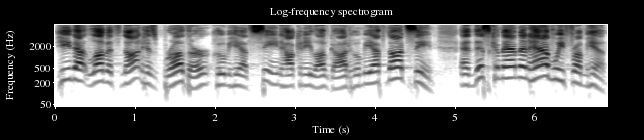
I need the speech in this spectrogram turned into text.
he that loveth not his brother whom he hath seen, how can he love God whom he hath not seen? And this commandment have we from him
